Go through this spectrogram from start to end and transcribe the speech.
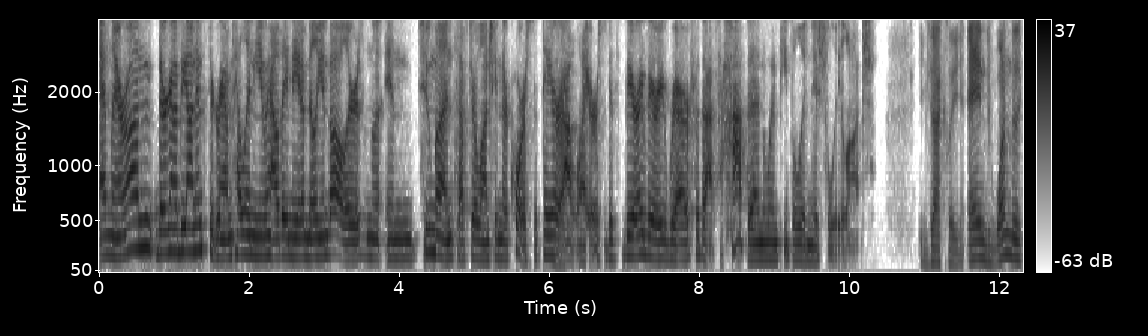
and they're on they're going to be on instagram telling you how they made a million dollars in the in two months after launching their course but they are mm-hmm. outliers. It is very very rare for that to happen when people initially launch. Exactly. And one of the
